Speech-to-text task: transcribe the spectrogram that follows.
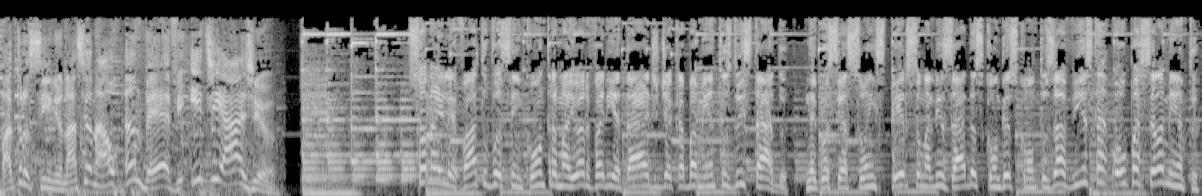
patrocínio nacional Ambev e Diágio. Só na Elevato você encontra a maior variedade de acabamentos do estado. Negociações personalizadas com descontos à vista ou parcelamento.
